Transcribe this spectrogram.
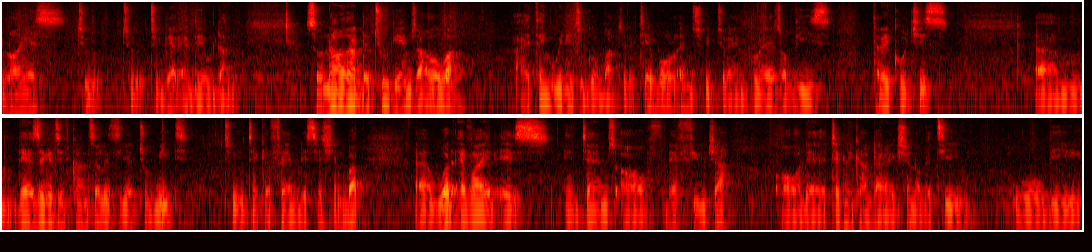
lawyers to, to, to get a deal done. So now that the two games are over, I think we need to go back to the table and speak to the employers of these three coaches. Um, the executive council is yet to meet to take a firm decision, but uh, whatever it is in terms of the future or the technical direction of the team will be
